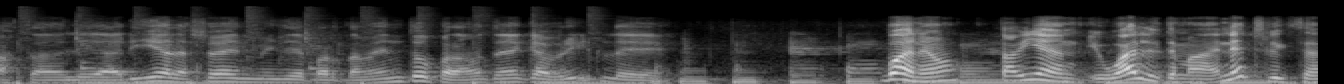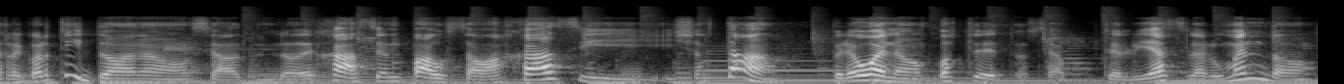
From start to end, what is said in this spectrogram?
hasta le daría la llave en mi departamento para no tener que abrirle. Bueno, está bien, igual el tema de Netflix es recortito, ¿no? O sea, lo dejás en pausa, bajás y, y ya está. Pero bueno, vos te, o sea, ¿te olvidás el argumento?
